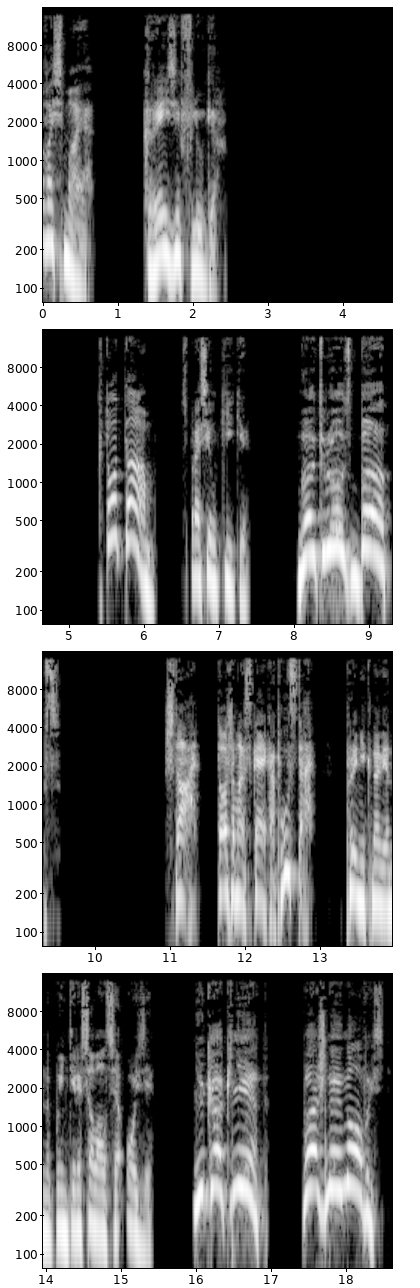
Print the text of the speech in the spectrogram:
восьмая. Крейзи Флюгер. «Кто там?» — спросил Кики. «Матрос Бабс!» «Что, тоже морская капуста?» — проникновенно поинтересовался Оззи. «Никак нет! Важная новость!»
